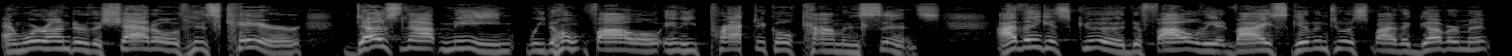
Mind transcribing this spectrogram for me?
and we're under the shadow of His care, does not mean we don't follow any practical common sense. I think it's good to follow the advice given to us by the government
